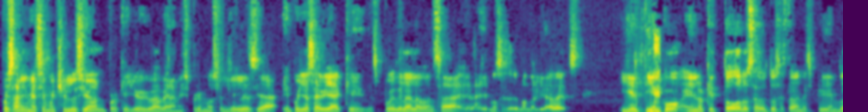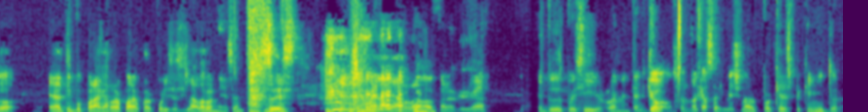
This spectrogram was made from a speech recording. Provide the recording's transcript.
pues a mí me hace mucha ilusión porque yo iba a ver a mis primos en la iglesia y pues ya sabía que después de la alabanza era irnos a hacer manualidades y el tiempo en lo que todos los adultos estaban despidiendo era tiempo para agarrar para jugar policías y ladrones. Entonces, yo me la agarraba para jugar. Entonces, pues sí, realmente yo, no alcanzo a mencionar porque eres pequeñito.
